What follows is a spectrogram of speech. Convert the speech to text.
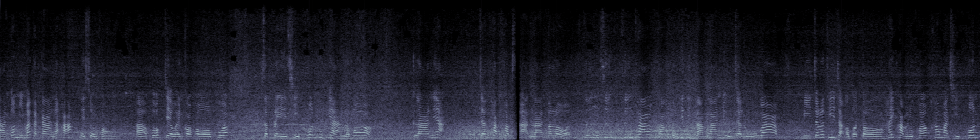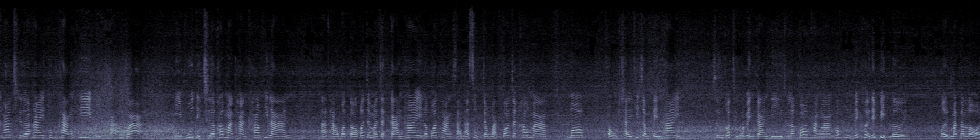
ร้านก็มีมาตรการนะคะ ในส่วนของอพวกเจลแอลกอฮอล์พวกสเปรย์ฉีดพ่นทุกอย่าง แล้วก็ร้านเนี่ยจะทำความสะอาดร้านตลอด ซึ่งซึ่งซึ่งถ้าบางคนที่ติดตามร้านอยู่จะรู้ว่ามีเจ้าหน้าที่จากอบต ให้ความอนุเคราะห์เข้ามาฉีดพ่นฆ่าเชื้อให้ทุกครั้งที่มีข่าวว่า มีผู้ติดเชื้อเข้ามาทานข้าวที่ร้านอ่าทางอบตก็จะมาจัดการให้ แล้วก็ทางสาธารณสุขจังหวัดก็จะเข้ามามอบของใช้ที่จำเป็นให้ ซึ่งก็ถือว่าเป็นการดี แล้วก็ทางร้านก็คือไม่เคยได้ปิดเลย เปิดมาตลอด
